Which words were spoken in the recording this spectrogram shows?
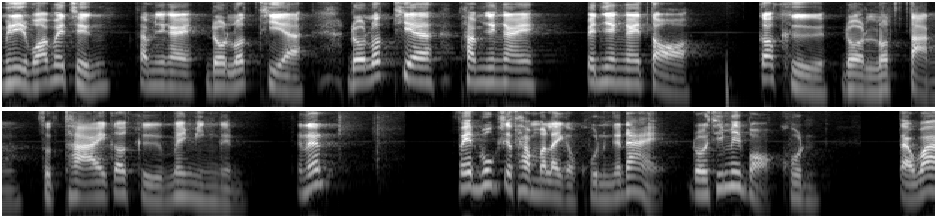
minute watch ไม่ถึงทำยังไง โดนลด tierโดนลด tier ทำยังไงเป็นยังไงต่อ ก็คือโดนลดตังค์สุดท้ายก็คือไม่มีเงินดังนั้น Facebook จะทำอะไรกับคุณก็ได้ โดยที่ไม่บอกคุณ แต่ว่า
